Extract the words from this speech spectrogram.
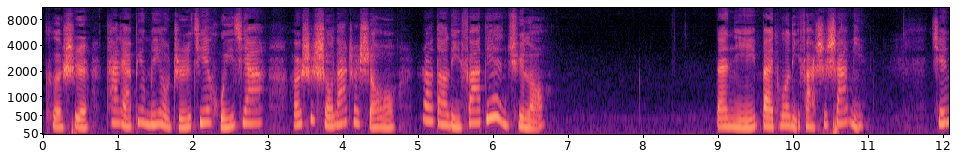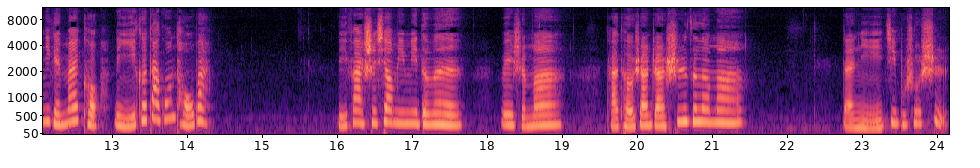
可是他俩并没有直接回家，而是手拉着手。绕到理发店去了。丹尼拜托理发师沙米，请你给 Michael 理一个大光头吧。理发师笑眯眯的问：“为什么？他头上长虱子了吗？”丹尼既不说是，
